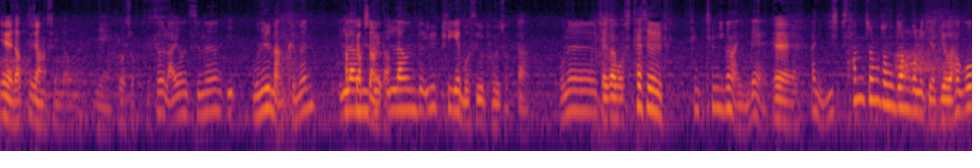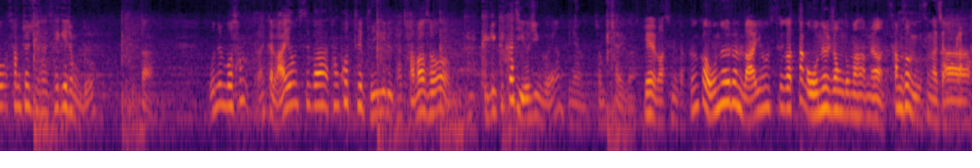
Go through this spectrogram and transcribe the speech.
예 나쁘지 않았습니다 오늘 예. 그거죠. 그래서 라이언스는 이- 오늘만큼은 합격점이다. 1라운드, 1라운드 1 pick의 모습을 보여줬다. 오늘 제가 뭐 stat을 챙- 챙긴 건 아닌데 예, 한 23점 정도 한 걸로 기억- 기억하고 3점슛 한 3개 정도 줬다. 오늘 뭐 삼, 그러니까 라이언스가 3쿼터의 분위기를 다 잡아서 그- 그게 끝까지 이어진 거예요. 그냥 점수 차이가. 예 맞습니다. 그러니까 오늘은 라이온스가 딱 오늘 정도만 하면 삼성이 우승하지 않을까. 아.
